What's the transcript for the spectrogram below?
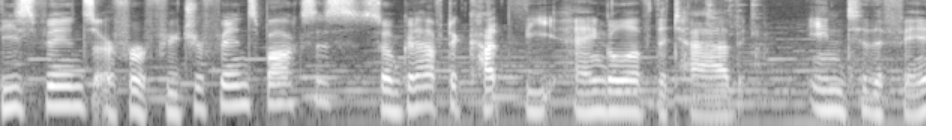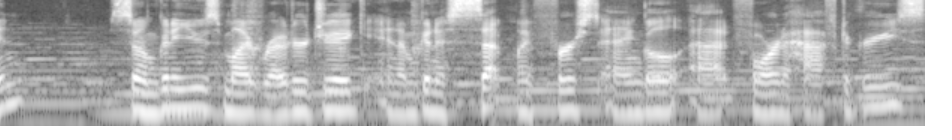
These fins are for future fins boxes, so I'm gonna have to cut the angle of the tab into the fin. So I'm gonna use my router jig and I'm gonna set my first angle at four and a half degrees.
